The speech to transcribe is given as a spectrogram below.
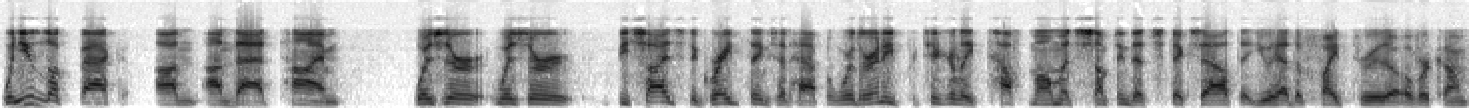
When you look back on on that time, was there was there besides the great things that happened, were there any particularly tough moments, something that sticks out that you had to fight through to overcome?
